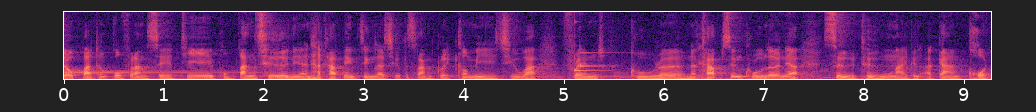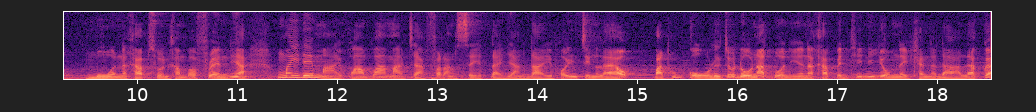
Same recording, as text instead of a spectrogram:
เจ้าปลาท่องโกฝรั่งเศสที่ผมตั้งชื่อเนี่ยนะครับจริง ๆ แล้วชื่อภาษาอังกฤษเขามีชื่อว่า French cruller นะครับซึ่ง cruller เนี่ยสื่อถึงหมายถึงอาการขดม้วนนะครับส่วนคำว่า French เนี่ยไม่ได้หมายความว่ามาจากฝรั่งเศสแต่อย่างใด เพราะจริง ๆ แล้ว ปาท่องโก หรือเจ้าโดนัทตัวนี้นะครับเป็นที่นิยมในแคนาดาและก็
